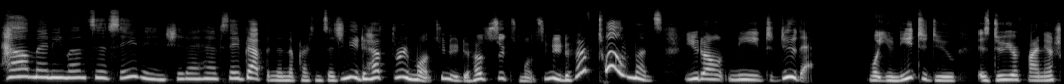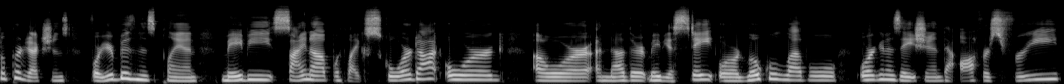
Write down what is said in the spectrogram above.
how many months of savings should I have saved up? And then the person says, you need to have three months, you need to have six months, you need to have 12 months. You don't need to do that. What you need to do is do your financial projections for your business plan. Maybe sign up with like score.org, or another, maybe a state or local level organization that offers free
